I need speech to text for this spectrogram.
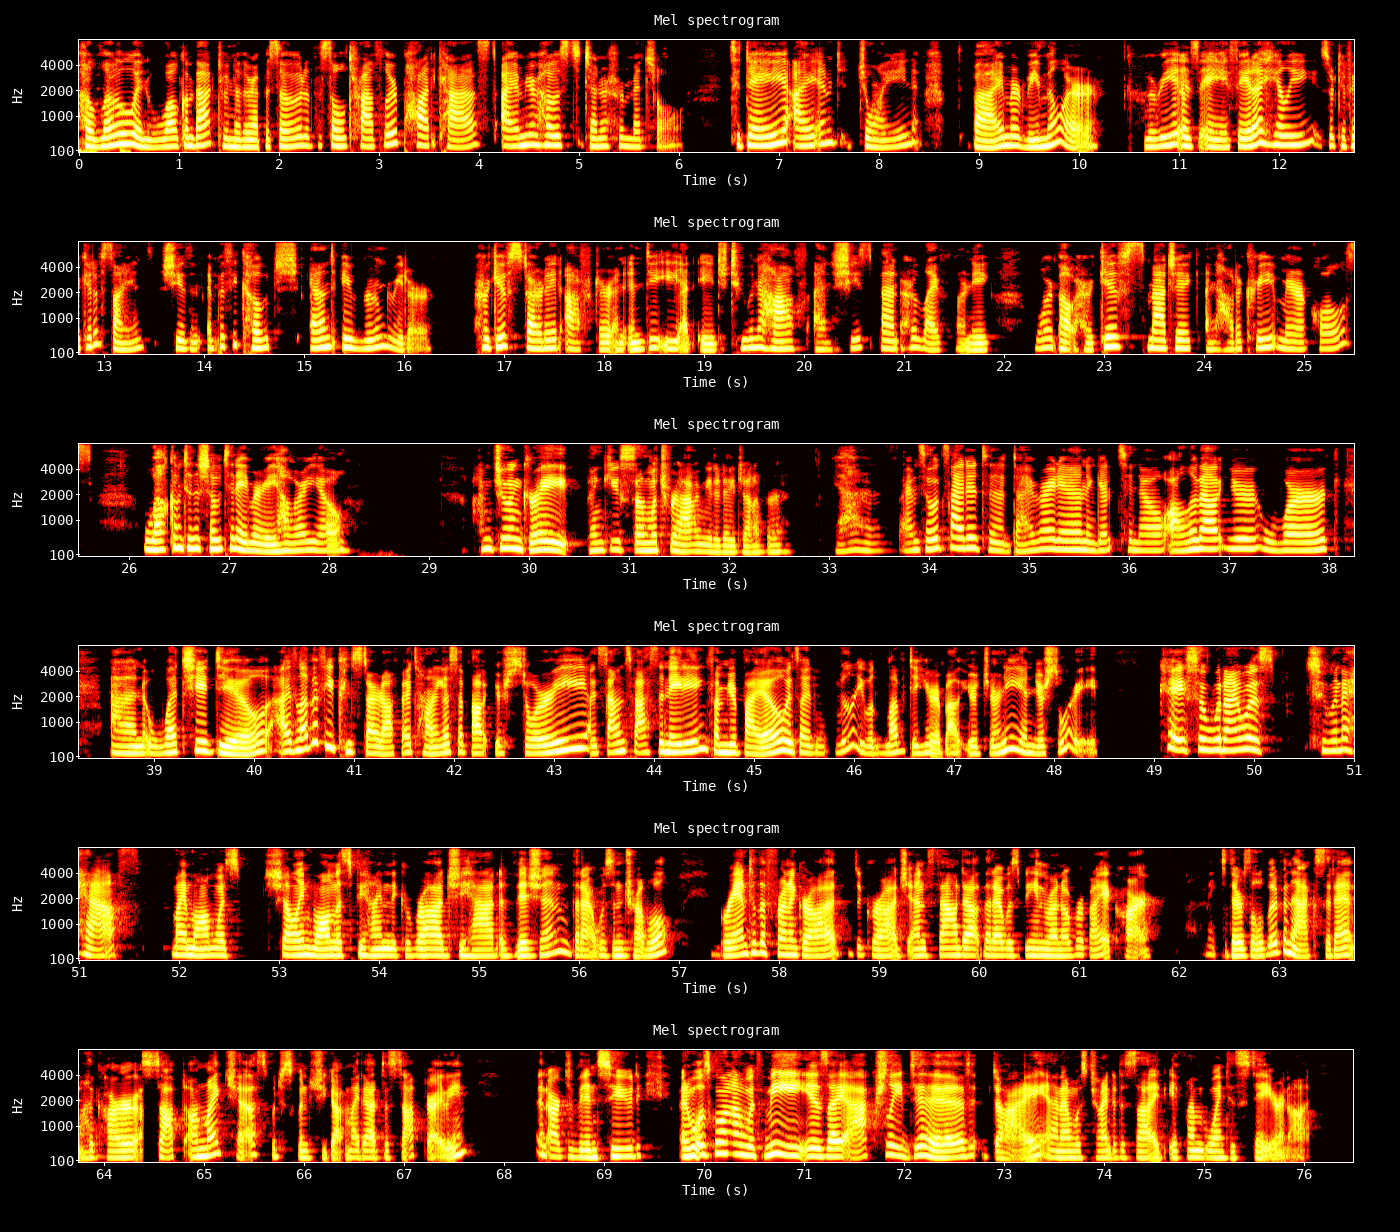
Hello, and welcome back to another episode of the Soul Traveler podcast. I am your host, Jennifer Mitchell. Today, I am joined by Marie Miller. Marie is a Theta Healing Certificate of Science. She is an empathy coach and a rune reader. Her gift started after an NDE at age two and a half, and she spent her life learning more about her gifts, magic, and how to create miracles. Welcome to the show today, Marie. How are you? I'm doing great. Thank you so much for having me today, Jennifer. Yes, I'm so excited to dive right in and get to know all about your work and what you do. I'd love if you can start off by telling us about your story. It sounds fascinating from your bio, and so I really would love to hear about your journey and your story. Okay, so when I was two and a half, my mom was shelling walnuts behind the garage. She had a vision that I was in trouble ran to the front of the garage and found out that I was being run over by a car. So there was a little bit of an accident. The car stopped on my chest, which is when she got my dad to stop driving. An argument ensued. And what was going on with me is I actually did die, and I was trying to decide if I'm going to stay or not.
